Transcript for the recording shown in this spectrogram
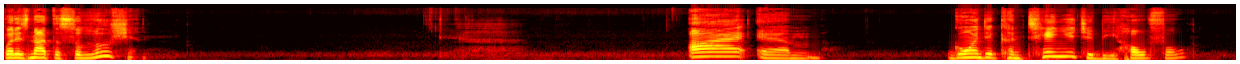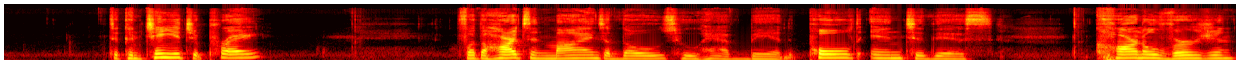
but it's not the solution. I am going to continue to be hopeful, to continue to pray for the hearts and minds of those who have been pulled into this carnal version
